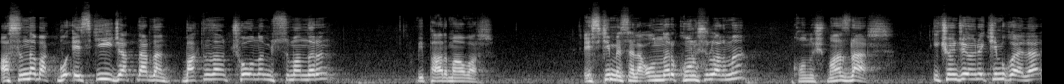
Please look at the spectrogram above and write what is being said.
Aslında bak bu eski icatlardan baktığınız zaman çoğuna Müslümanların bir parmağı var. Eski mesela onları konuşurlar mı? Konuşmazlar. İlk önce öne kimi koyarlar?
